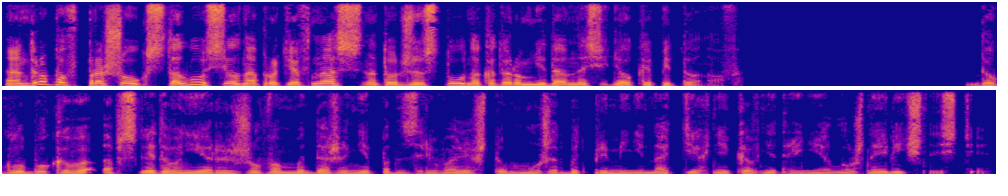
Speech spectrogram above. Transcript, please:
Андропов прошел к столу, сел напротив нас на тот же стул, на котором недавно сидел Капитонов. До глубокого обследования Рыжова мы даже не подозревали, что может быть применена техника внедрения ложной личности.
